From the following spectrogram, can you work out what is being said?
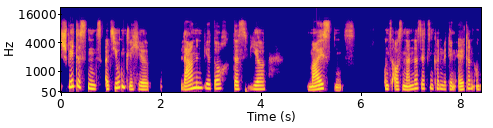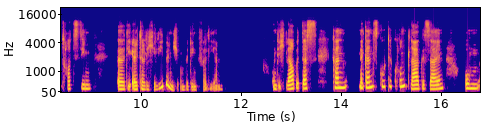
spätestens als Jugendliche lernen wir doch, dass wir meistens uns auseinandersetzen können mit den Eltern und trotzdem äh, die elterliche Liebe nicht unbedingt verlieren. Und ich glaube, das kann eine ganz gute Grundlage sein, um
